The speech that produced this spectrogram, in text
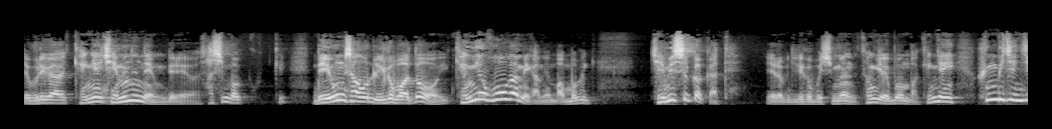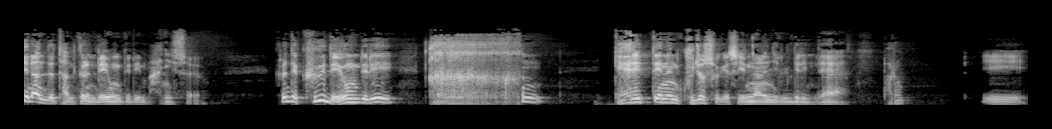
우리가 굉장히 재밌는 내용들이에요. 사실 뭐 내용상으로 읽어봐도 굉장히 호감이 가면 막 뭐 재밌을 것 같아. 여러분 읽어보시면 성경을 보면 막 굉장히 흥미진진한 듯한 그런 내용들이 많이 있어요. 그런데 그 내용들이 큰 대립되는 구조 속에서 일어나는 일들인데 바로 이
